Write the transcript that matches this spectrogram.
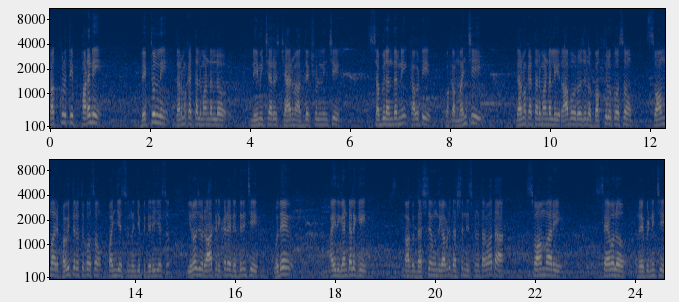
కకృతి పడని వ్యక్తుల్ని ధర్మకర్తల మండలిలో నియమించారు చైర్మన్ అధ్యక్షుల నుంచి సభ్యులందరినీ. కాబట్టి ఒక మంచి ధర్మకర్తల మండలి రాబో రోజుల్లో భక్తుల కోసం స్వామివారి పవిత్రత కోసం పనిచేస్తుందని చెప్పి తెలియజేస్తూ ఈరోజు రాత్రి ఇక్కడే నిద్రించి ఉదయం ఐదు గంటలకి మాకు దర్శనం ఉంది కాబట్టి దర్శనం తీసుకున్న తర్వాత స్వామివారి సేవలో రేపటి నుంచి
